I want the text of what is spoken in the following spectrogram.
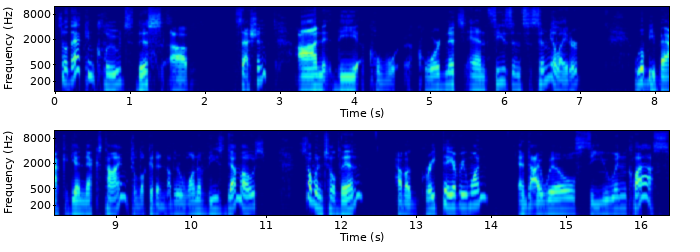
So that concludes this uh, session on the co coordinates and seasons simulator. We'll be back again next time to look at another one of these demos. So until then, have a great day, everyone, and I will see you in class.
